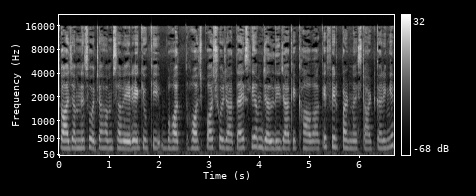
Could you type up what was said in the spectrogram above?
तो आज हमने सोचा हम सवेरे, क्योंकि बहुत हौच पौच हो जाता है, इसलिए हम जल्दी जाके खावा के फिर पढ़ना स्टार्ट करेंगे।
